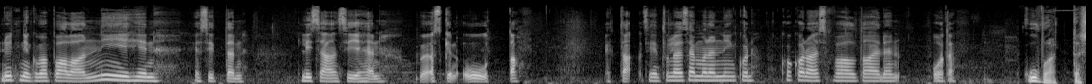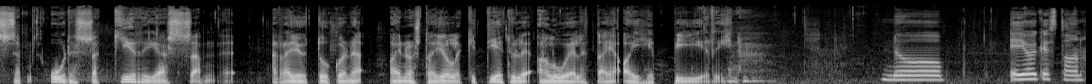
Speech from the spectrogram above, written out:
nyt niin mä palaan niihin ja sitten lisään siihen myöskin uutta. Että siinä tulee semmoinen niin kuin kokonaisvaltainen ote. Kuvat tässä uudessa kirjassa, rajoittuuko ne ainoastaan jollekin tietylle alueelle tai aihepiiriin? No, ei oikeastaan.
